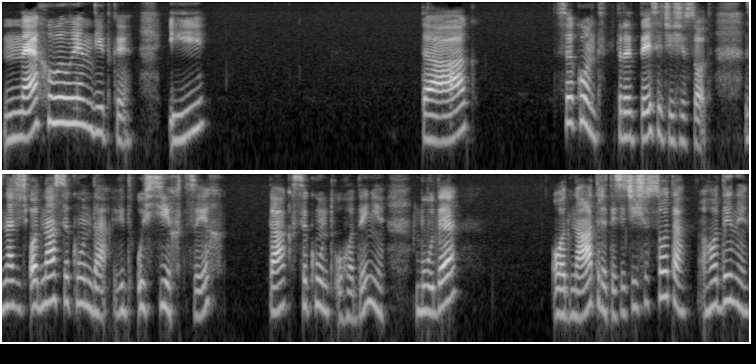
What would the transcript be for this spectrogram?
Не хвилин, дітки. І. Так. Секунд 3600. Значить, одна секунда від усіх цих, так, секунд у годині буде одна 3600 години.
